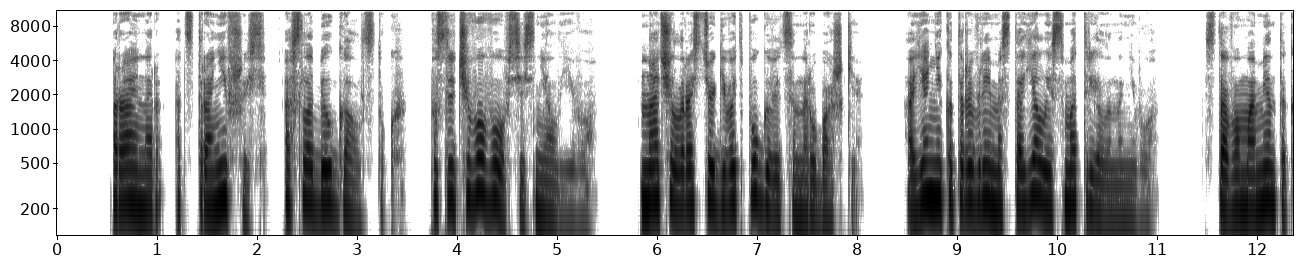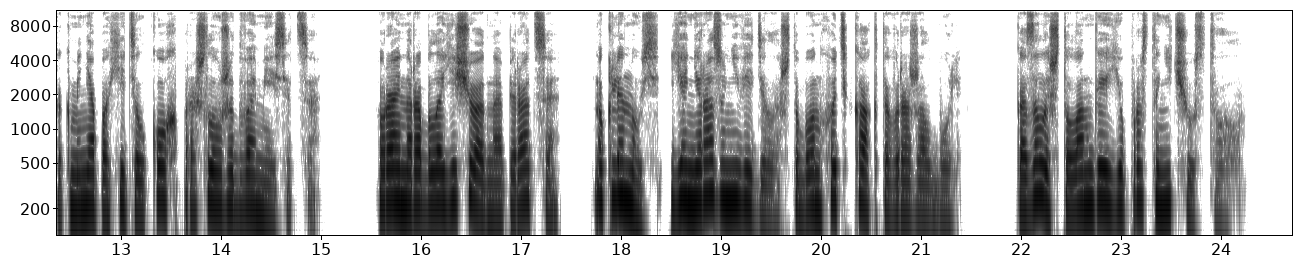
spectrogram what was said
Райнер, отстранившись, ослабил галстук, после чего вовсе снял его. Начал расстёгивать пуговицы на рубашке, а я некоторое время стояла и смотрела на него. С того момента, как меня похитил Кох, прошло уже два месяца. У Райнера была еще одна операция, но клянусь, я ни разу не видела, чтобы он хоть как-то выражал боль. Казалось, что Ланге ее просто не чувствовал.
